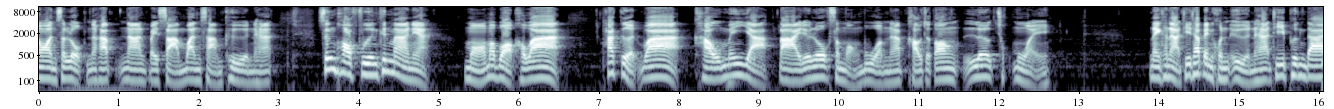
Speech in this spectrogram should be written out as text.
นอนสลบนะครับนานไป 3 วัน 3 คืนนะฮะซึ่งพอฟื้นขึ้นมาเนี่ยหมอมาบอกเขาว่า ถ้าเกิดว่าเขาไม่อยากตายด้วยโรคสมองบวมนะครับ เขาจะต้องเลิกชกมวย ในขณะที่ถ้าเป็นคนอื่นนะฮะที่เพิ่งได้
